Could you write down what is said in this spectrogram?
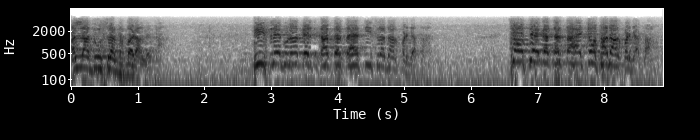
اللہ دوسرا دھبا ڈال دیتا۔ تیسرے گنا کا ارتکاب کرتا ہے، تیسرا داغ پڑ جاتا۔ ہے چوتھے کا کرتا ہے، چوتھا داغ پڑ جاتا۔ ہے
